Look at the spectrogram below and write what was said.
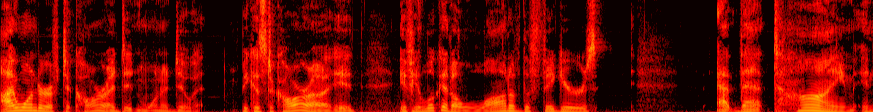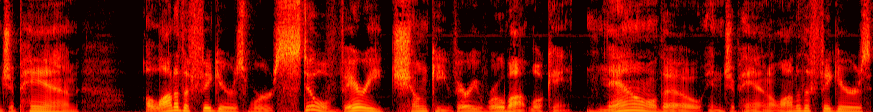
I wonder if Takara didn't want to do it. Because Takara it if you look at a lot of the figures at that time in Japan, a lot of the figures were still very chunky, very robot looking. Now, though, in Japan, a lot of the figures,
